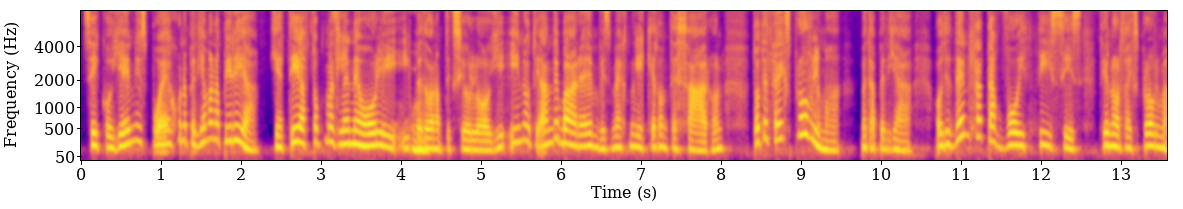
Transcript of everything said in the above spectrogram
σε οικογένειες που έχουν παιδιά με αναπηρία. Γιατί αυτό που μας λένε όλοι οι παιδοαναπτυξιολόγοι είναι ότι αν δεν παρέμβεις μέχρι την ηλικία των τεσσάρων, τότε θα έχεις πρόβλημα με τα παιδιά. Ότι δεν θα τα βοηθήσεις. Τι εννοώ, θα έχεις πρόβλημα.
